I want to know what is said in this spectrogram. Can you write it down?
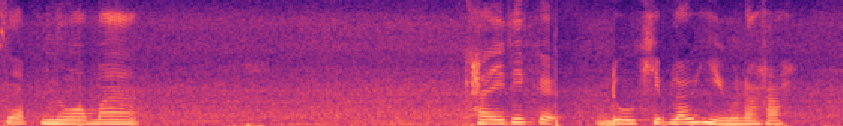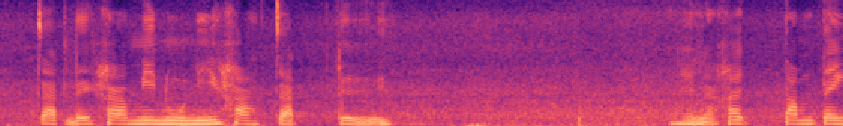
แซ่บนัวมาก ใครที่เกิดดูคลิปแล้วหิวนะคะ จัดเลยค่ะเมนูนี้ค่ะ จัดเลยนี่นะคะตำแตง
